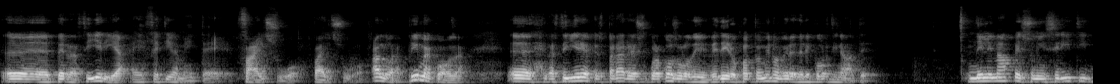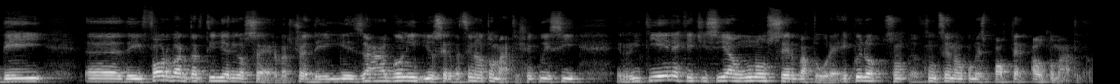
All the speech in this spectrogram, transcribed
eh, per l'artiglieria e effettivamente fa il suo, fa il suo. Allora, prima cosa, eh, l'artiglieria per sparare su qualcosa lo deve vedere o quantomeno avere delle coordinate nelle mappe sono inseriti dei, eh, dei forward artillery observer, cioè degli esagoni di osservazione automatici in cui si ritiene che ci sia un osservatore e quello son, funzionano come spotter automatico.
